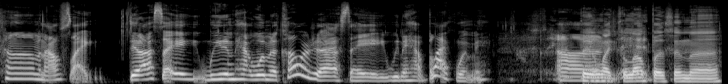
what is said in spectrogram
come. And I was like, did I say we didn't have women of color? Did I say we didn't have black women? They didn't like the lump us in the.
